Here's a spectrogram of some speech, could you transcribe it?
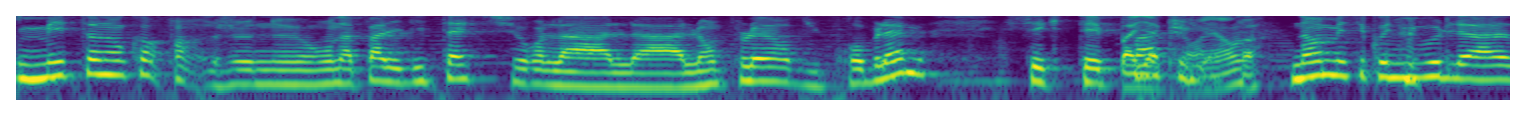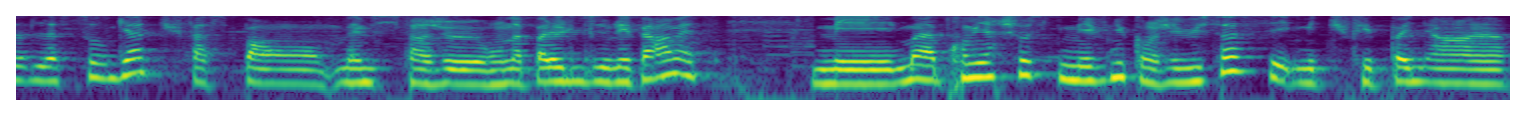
Il m'étonne encore. Enfin, je ne, on n'a pas les détails sur la la- l'ampleur du problème. C'est que t'es Bah, pas. y a plus rien là. Non, mais c'est qu'au niveau de la, de la sauvegarde, tu fasses pas en. Même si, enfin, je, on n'a pas lu les paramètres. Mais moi, la première chose qui m'est venue quand j'ai lu ça, c'est. Mais tu fais pas une. Un,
